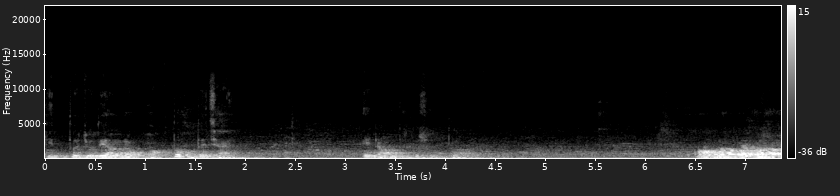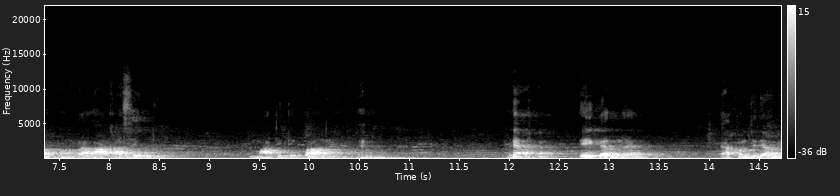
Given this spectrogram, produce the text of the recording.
কিন্তু যদি আমরা ভক্ত হতে চাই, এটা আমাদেরকে শুনতে হবে। কখনো কখনো আমরা আকাশে উঠি মাটিতে পা এই কারণে এখন যদি আমি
